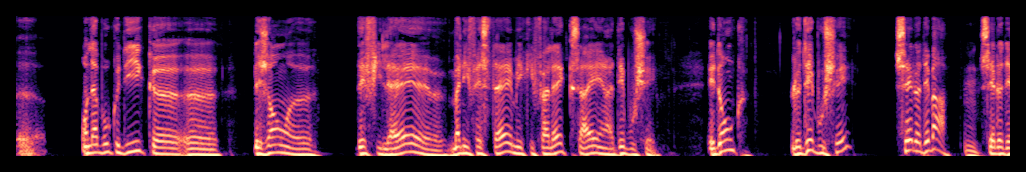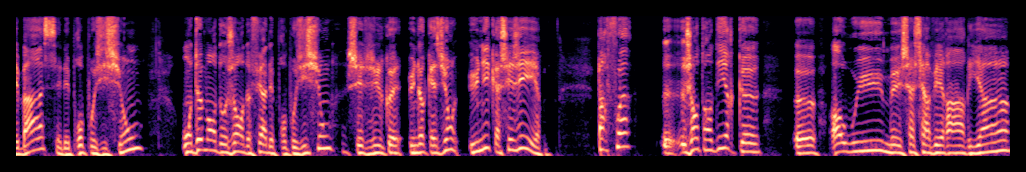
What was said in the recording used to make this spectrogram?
euh, on a beaucoup dit que les gens défilaient, euh, manifestaient, mais qu'il fallait que ça ait un débouché. Et donc, le débouché, c'est le débat. Hmm. C'est le débat, c'est des propositions. On demande aux gens de faire des propositions. C'est une, occasion unique à saisir. Parfois, euh, j'entends dire que euh, oh oui, mais ça servira à rien.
